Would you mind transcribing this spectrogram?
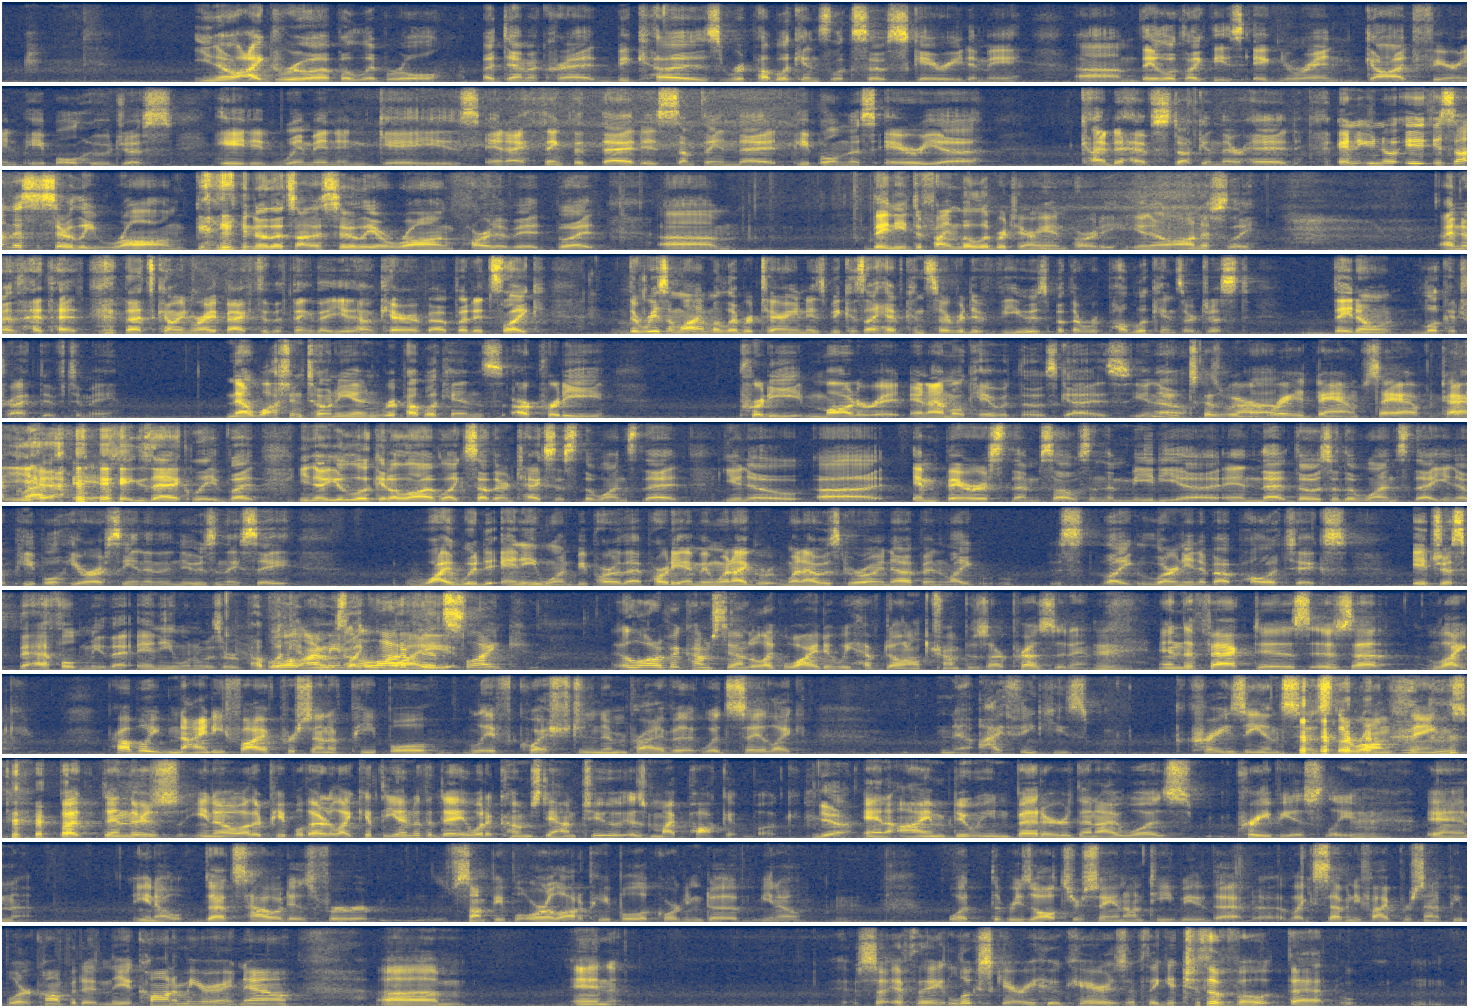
you know, I grew up a liberal, a Democrat, because Republicans look so scary to me. Um, they look like these ignorant, God fearing people who just hated women and gays. And I think that that is something that people in this area kind of have stuck in their head. And you know, it, it's not necessarily wrong. you know, that's not necessarily a wrong part of it, but um, they need to find the Libertarian Party. You know, honestly. I know that, that that's coming right back to the thing that you don't care about, but it's like the reason why I'm a libertarian is because I have conservative views, but the Republicans are just they don't look attractive to me. Now, Washingtonian Republicans are pretty pretty moderate, and I'm okay with those guys. You know, it's because we aren't Um, raised down south, attack yeah, like this. exactly. But you know, you look at a lot of like Southern Texas, the ones that you know uh, embarrass themselves in the media, and that those are the ones that you know people here are seeing in the news, and they say, "Why would anyone be part of that party?" I mean, when I gr- when I was growing up and like like learning about politics, it just baffled me that anyone was a Republican. Well, I mean, like, a lot why? of it's like, a lot of it comes down to like, why do we have Donald Trump as our president? Mm. And the fact is, is that like, probably ninety-five percent of people, if questioned in private, would say like, no, I think he's crazy and says the wrong things. But then there's you know other people that are like, at the end of the day, what it comes down to is my pocketbook yeah, and I'm doing better than I was previously. Mm-hmm. And, you know, that's how it is for some people or a lot of people, according to, you know, what the results are saying on TV that uh, like 75% of people are confident in the economy right now. Um, and so if they look scary, who cares? If they get you the vote that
